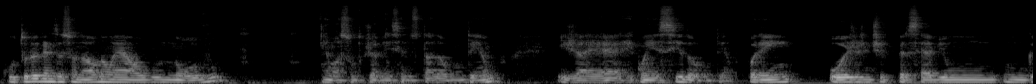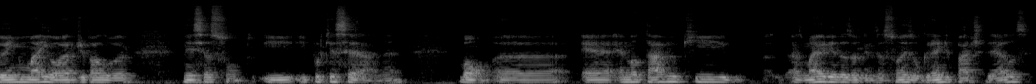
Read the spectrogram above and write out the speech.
cultura organizacional não é algo novo, é um assunto que já vem sendo estudado há algum tempo e já é reconhecido há algum tempo. Porém, hoje a gente percebe um, um ganho maior de valor nesse assunto. E, e por que será, né? Bom, uh, é, é, notável que a maioria das organizações, ou grande parte delas,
